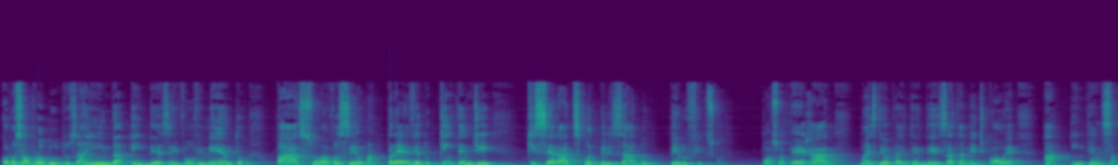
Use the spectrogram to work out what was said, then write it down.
Como são produtos ainda em desenvolvimento, passo a você uma prévia do que entendi que será disponibilizado pelo fisco. Posso até errar, mas deu para entender exatamente qual é a intenção.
